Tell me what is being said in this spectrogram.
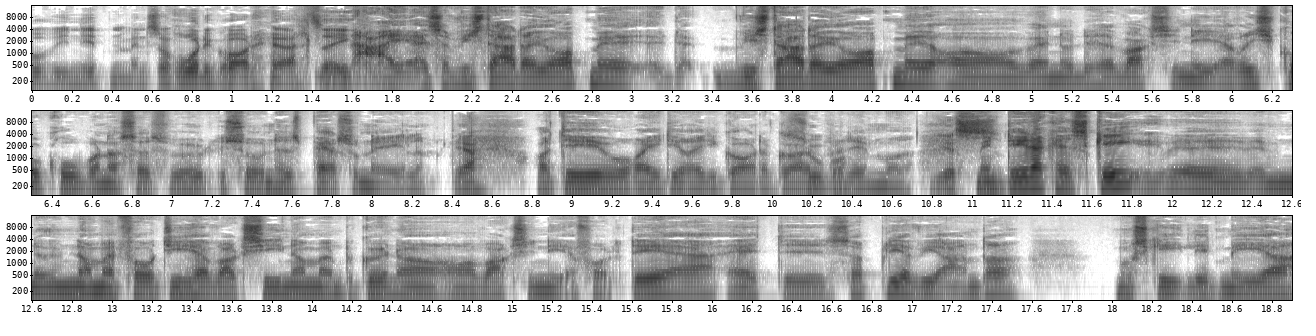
covid-19, men så hurtigt går det altså ikke. Nej, altså vi starter jo op med, vi starter jo op med at hvad nu det hedder, vaccinere risikogrupperne, så selvfølgelig sundhedspersonale. Ja. Og det er jo rigtig, rigtig godt at gøre Super. det på den måde. Yes. Men det, der kan ske, øh, når man får de her vacciner, man begynder at vaccinere folk, det er, at øh, så bliver vi andre måske lidt mere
